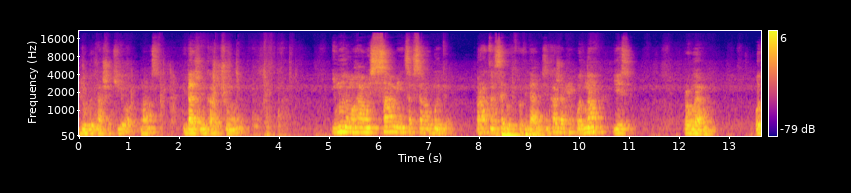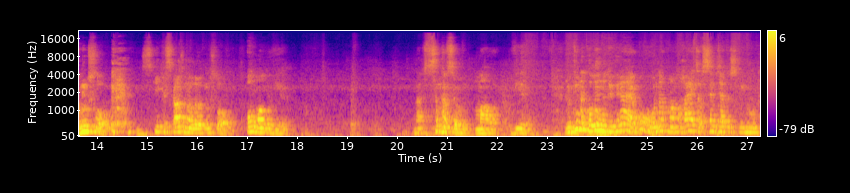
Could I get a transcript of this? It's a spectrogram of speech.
любить наше тіло, нас. І далі він каже, чому. І ми намагаємось самі це все робити, брати на себе відповідальність. Він каже, одна є проблема. Одним словом. Скільки сказано, але одним словом. О мало віри. На все, мало віри. Людина, коли не довіряє Богу, вона намагається все взяти в свої руки.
